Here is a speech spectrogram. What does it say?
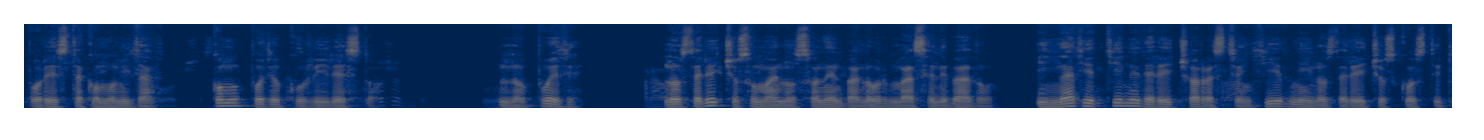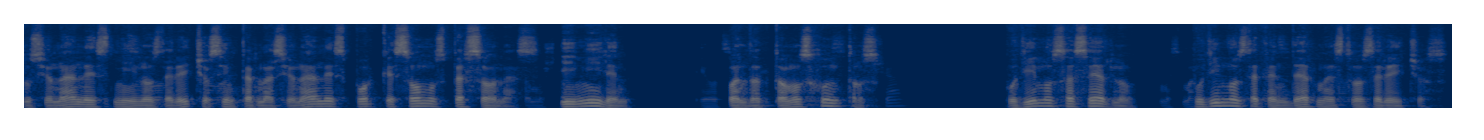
por esta comunidad. ¿Cómo puede ocurrir esto? No puede. Los derechos humanos son el valor más elevado y nadie tiene derecho a restringir ni los derechos constitucionales ni los derechos internacionales porque somos personas. Y miren, cuando actuamos juntos, pudimos hacerlo, pudimos defender nuestros derechos.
